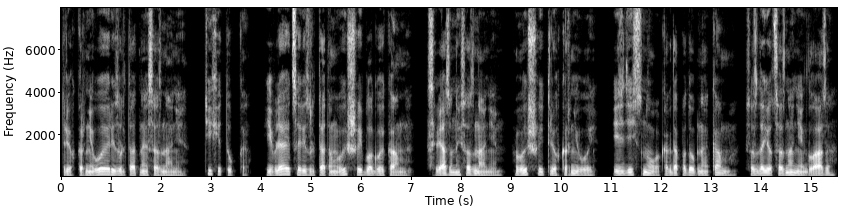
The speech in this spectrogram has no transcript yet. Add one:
Трехкорневое результатное сознание. Тихитукка является результатом высшей благой каммы, связанной сознанием, высшей трехкорневой. И здесь снова, когда подобная камма создает сознание глаза,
